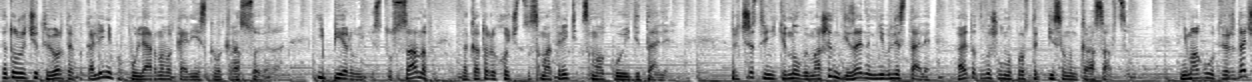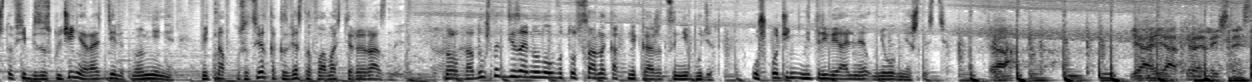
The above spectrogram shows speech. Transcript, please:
Это уже четвертое поколение популярного корейского кроссовера. И первый из Туссанов, на который хочется смотреть, смакуя детали. Предшественники новой машины дизайном не блистали, а этот вышел ну просто писанным красавцем. Не могу утверждать, что все без исключения разделят мое мнение, ведь на вкус и цвет, как известно, фломастеры разные. Но равнодушных дизайну нового Туссана, как мне кажется, не будет. Уж очень нетривиальная у него внешность. Я, я яркая личность,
